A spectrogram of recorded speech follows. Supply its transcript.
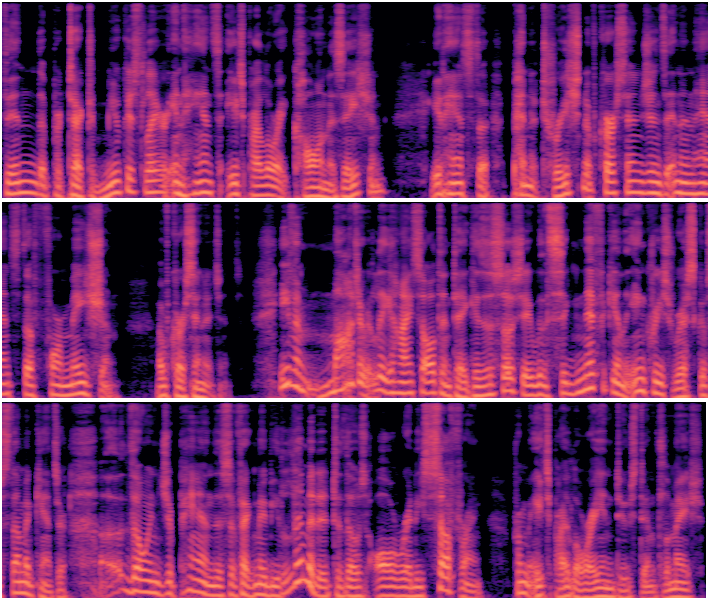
thin the protective mucus layer, enhance H. pylori colonization, enhance the penetration of carcinogens, and enhance the formation of carcinogens. Even moderately high salt intake is associated with significantly increased risk of stomach cancer, uh, though in Japan this effect may be limited to those already suffering from H. pylori-induced inflammation.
